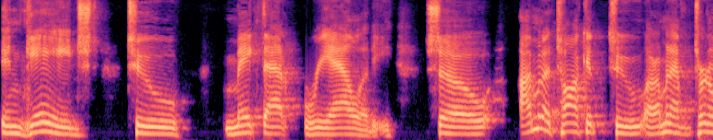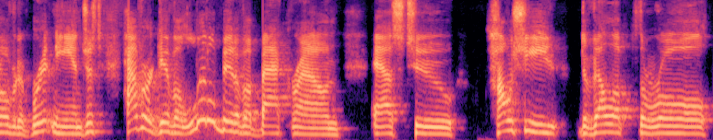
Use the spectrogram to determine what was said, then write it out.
engaged to make that reality. So I'm going to talk it to, I'm going to have to turn it over to Brittany and just have her give a little bit of a background as to how she developed the role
